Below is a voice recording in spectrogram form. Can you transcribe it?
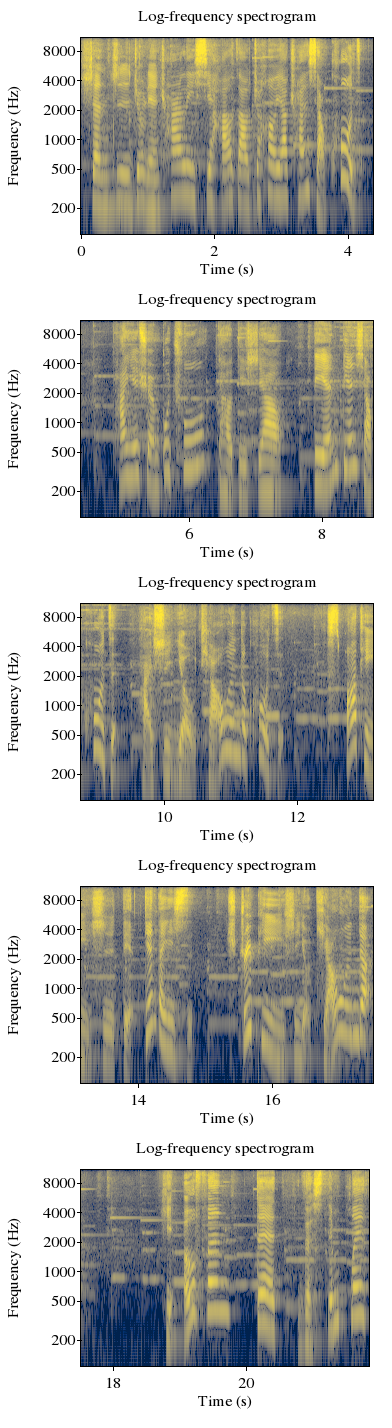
甚至就连 Charlie 洗好澡之后要穿小裤子，他也选不出到底是要点点小裤子还是有条纹的裤子，spotty 是点点的意思，stripy 是有条纹的。He often did the simplest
